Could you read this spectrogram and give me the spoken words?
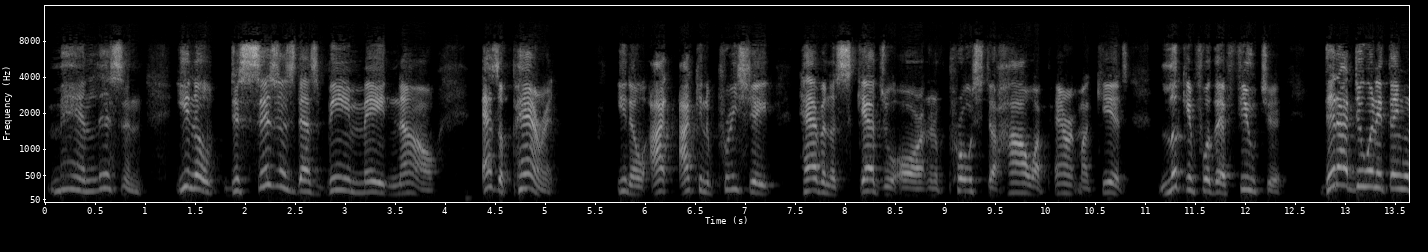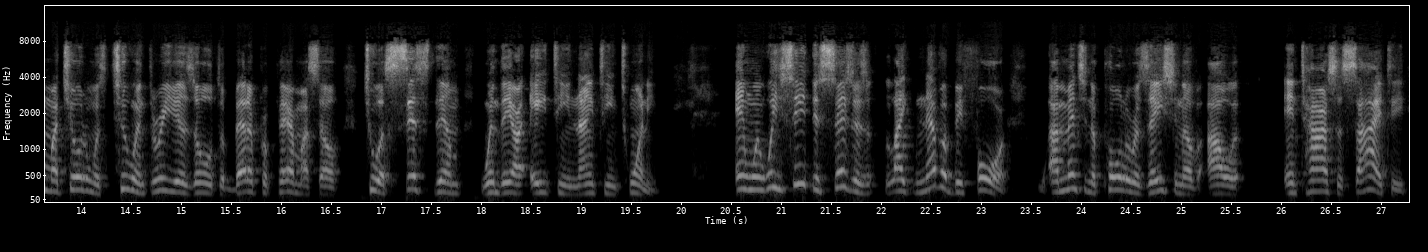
Man, listen, you know, decisions that's being made now, as a parent, you know, I, I can appreciate having a schedule or an approach to how I parent my kids, looking for their future. Did I do anything when my children was two and three years old to better prepare myself to assist them when they are 18, 19, 20? And when we see decisions like never before, I mentioned the polarization of our entire society.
